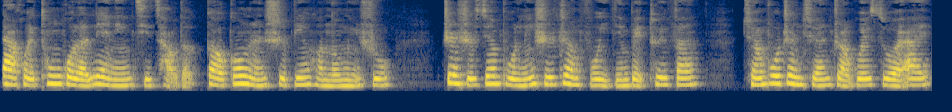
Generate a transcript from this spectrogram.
大会通过了列宁起草的《告工人士兵和农民书》，正式宣布临时政府已经被推翻。全部政权转归苏维埃。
